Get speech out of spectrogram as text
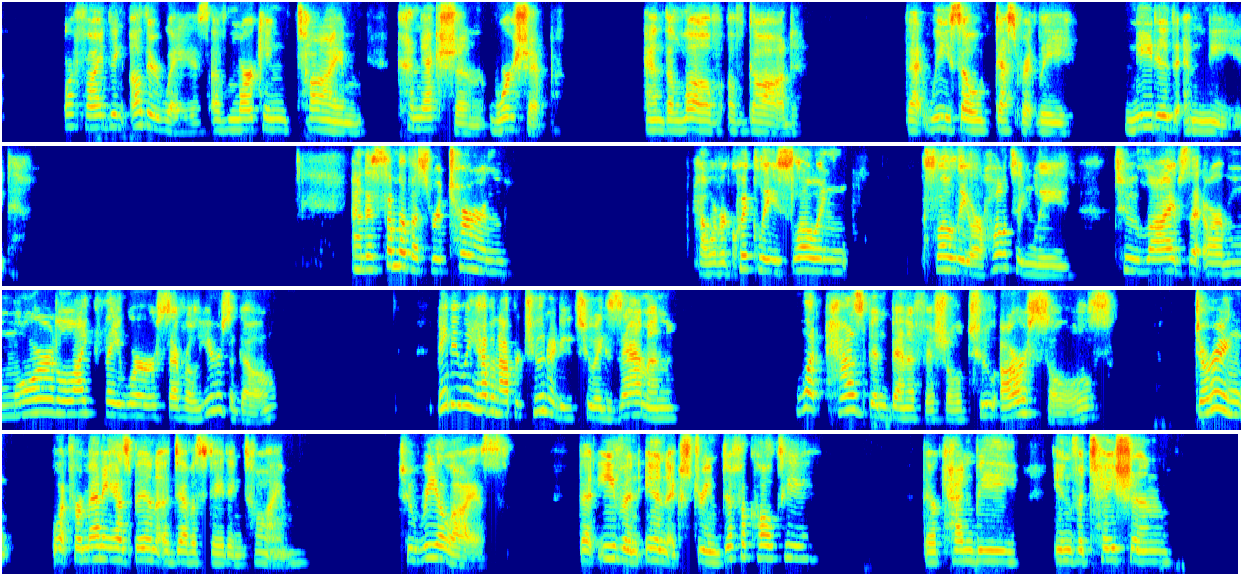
Or finding other ways of marking time, connection, worship, and the love of God that we so desperately needed and need? And as some of us return however quickly, slowing, slowly or haltingly to lives that are more like they were several years ago, maybe we have an opportunity to examine what has been beneficial to our souls during what for many has been a devastating time, to realize that even in extreme difficulty, there can be invitation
